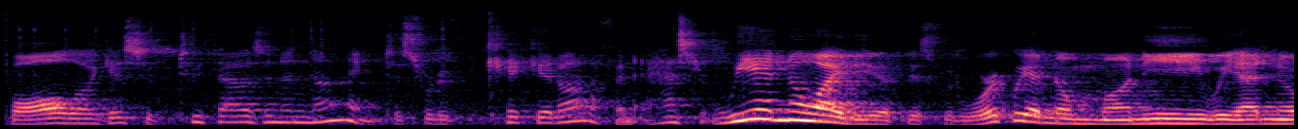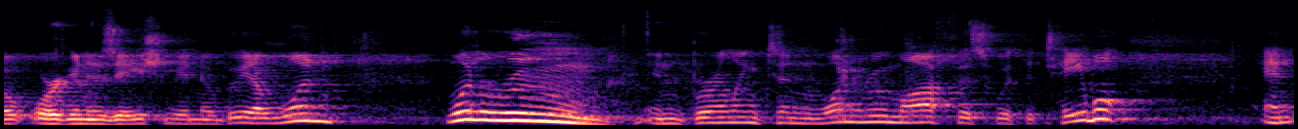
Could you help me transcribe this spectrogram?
fall, I guess, of 2009 to sort of kick it off and ask. We had no idea if this would work. We had no money. We had no organization. We had no. We had one, one room in Burlington, one room office with a table. And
